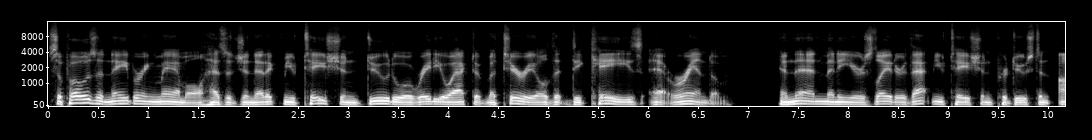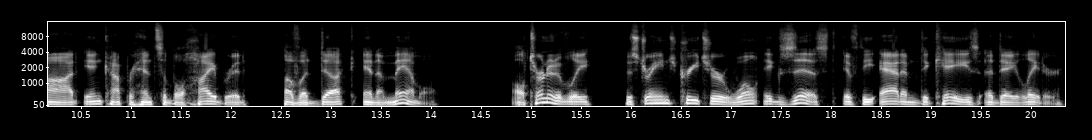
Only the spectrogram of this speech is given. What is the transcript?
Suppose a neighboring mammal has a genetic mutation due to a radioactive material that decays at random. And then, many years later, that mutation produced an odd, incomprehensible hybrid of a duck and a mammal. Alternatively, the strange creature won't exist if the atom decays a day later.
